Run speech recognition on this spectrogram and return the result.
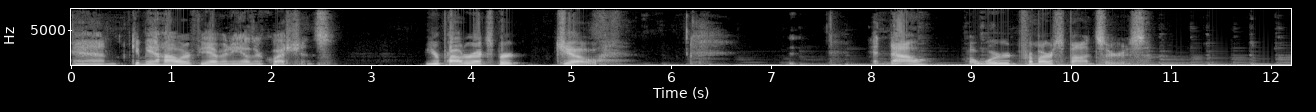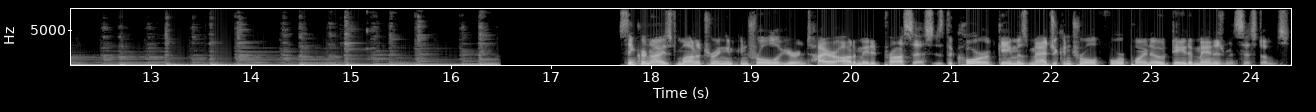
And give me a holler if you have any other questions. Your powder expert, Joe. And now, a word from our sponsors. Synchronized monitoring and control of your entire automated process is the core of Gema's Magic Control 4.0 data management systems,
